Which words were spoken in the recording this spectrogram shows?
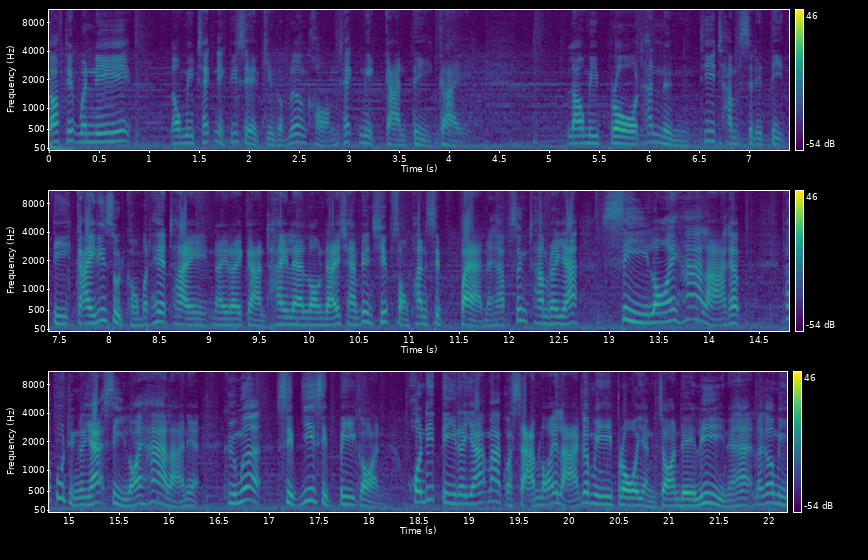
กอล์ฟทิปวันนี้เรามีเทคนิคพิเศษเกี่ยวกับเรื่องของเทคนิคการตีไกล เรามีโปรท่านหนึ่งที่ทำสถิติตีไกลที่สุดของประเทศไทยในรายการ Thailand Long Dive Championship 2018 นะครับ ซึ่งทำระยะ 405 หลาครับ ถ้าพูดถึงระยะ 405 หลาเนี่ย คือเมื่อ 10-20 ปีก่อน คนที่ตีระยะมากกว่า 300 หลา ก็มีโปรอย่างจอห์นเดลี่นะฮะ แล้วก็มี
